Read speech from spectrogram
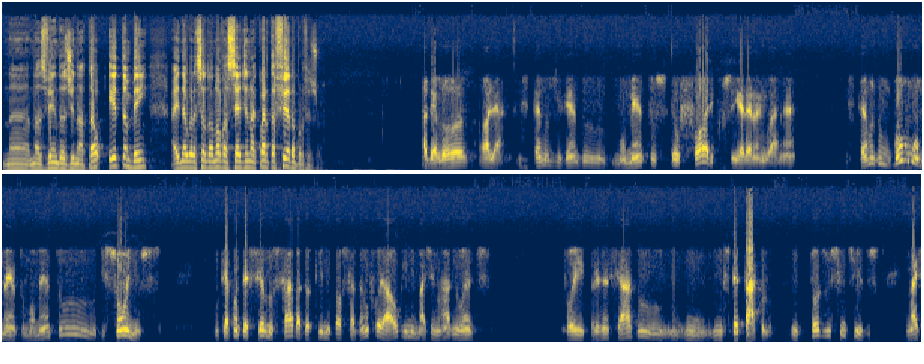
na, nas vendas de Natal, e também a inauguração da nova sede na quarta-feira, professor. Adelor, olha, estamos vivendo momentos eufóricos em Araranguá, né? Estamos num bom momento, um momento de sonhos. O que aconteceu no sábado aqui no Calçadão foi algo inimaginável antes. Foi presenciado um, um espetáculo, em todos os sentidos, mas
